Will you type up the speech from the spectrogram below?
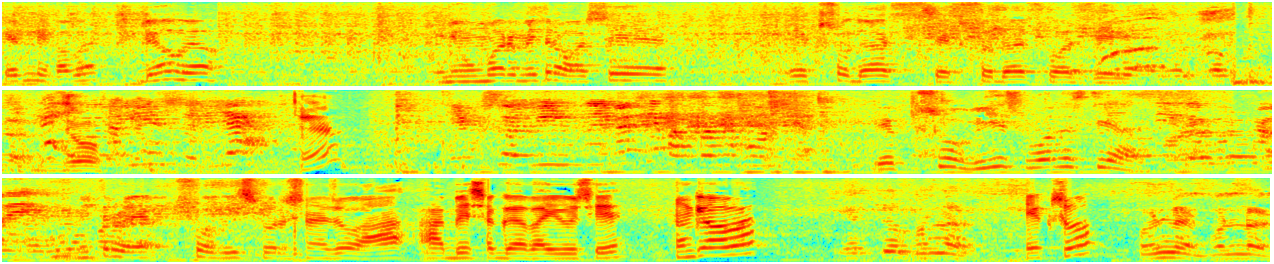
કેટલી ખબર? બેહો બેહો. એની ઉંમર મિત્રો હશે એકસો દસ એકસો દસ વર્ષ જેવી. જો. હે? એકસો વીસ વર્ષ ત્યાં મિત્રો એકસો વીસ વર્ષના જો આ આ બે સગા ભાઈઓ છે. શું કેવા બા એકસો પંદર. એકસો? પંદર પંદર.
